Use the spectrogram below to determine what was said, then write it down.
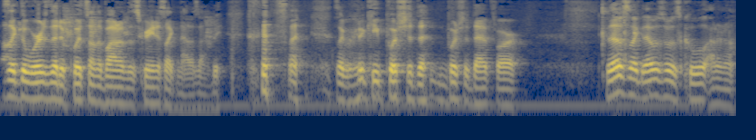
it's like the words that it puts on the bottom of the screen. It's like not a zombie. it's like it's like we're gonna keep push it that push it that far. But that was like that was what was cool. I don't know.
